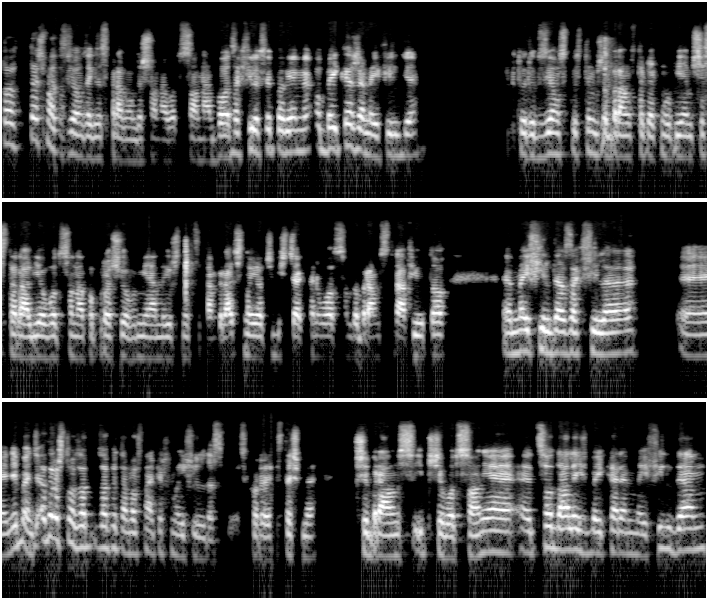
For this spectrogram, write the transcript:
to też ma związek ze sprawą Deshona Watsona, bo za chwilę sobie powiemy o Bakerze Mayfieldzie, który w związku z tym, że Browns, tak jak mówiłem, się starali o Watsona, poprosił o wymianę, już nie chce tam grać, no i oczywiście jak ten Watson do Browns trafił, to Mayfielda za chwilę e, nie będzie. A zresztą zapytam Was najpierw Mayfielda, skoro jesteśmy przy Browns i przy Watsonie. E, co dalej z Bakerem Mayfieldem?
